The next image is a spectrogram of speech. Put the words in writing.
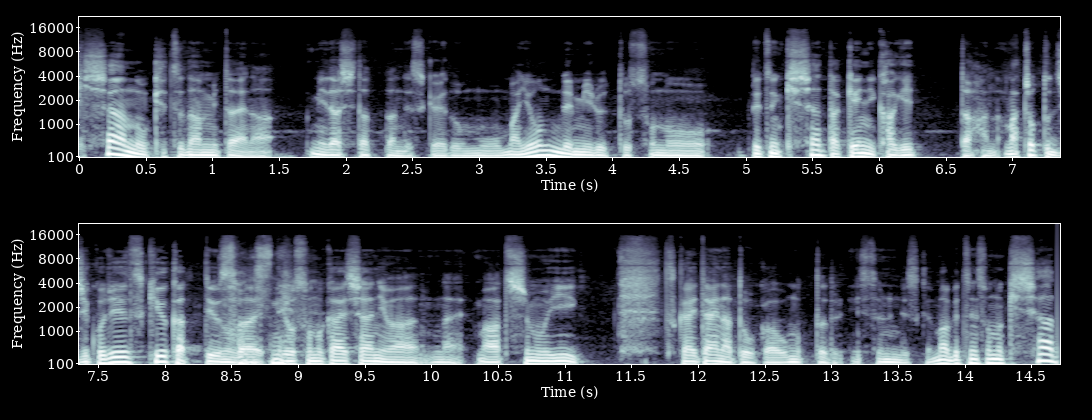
記者の決断みたいな見出しだったんですけれども、まあ、読んでみると、その別に記者だけに限った話、まあ、ちょっと自己自立休暇っていうのが、その会社にはない、まあ、私もいい、使いたいなとか思ったりするんですけど、まあ、別にその記者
